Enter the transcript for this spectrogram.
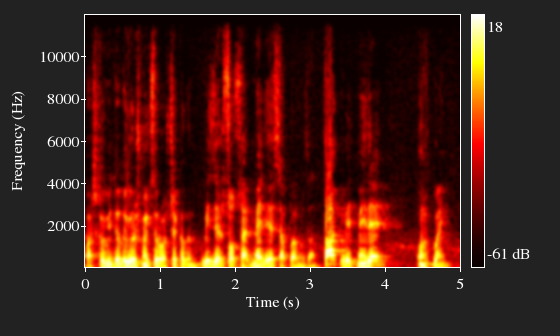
Başka bir videoda görüşmek üzere hoşçakalın. Bizleri sosyal medya hesaplarımızdan takip etmeyi de unutmayın.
